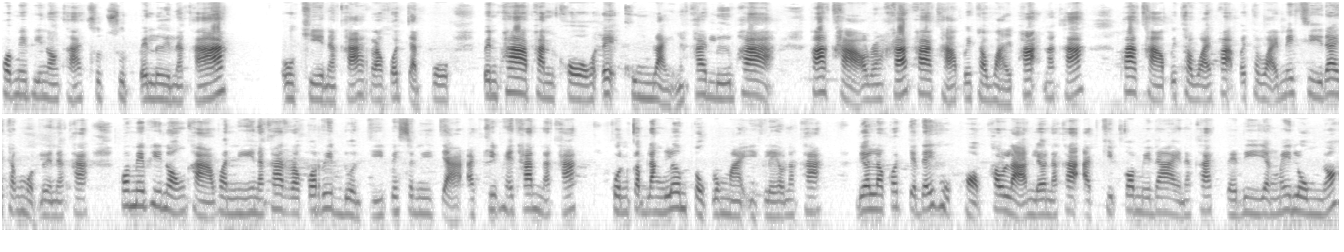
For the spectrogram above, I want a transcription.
พ่อแม่พี่น้องคะสุดๆไปเลยนะคะโอเคนะคะ เราก็จัดโปรเป็นผ้าพันคอและคุมไหล่นะคะ หรือผ้าผ้าขาวนะคะ ผ้าขาวไปถวายพระนะคะ ผ้าขาวไปถวายพระไปถวายแม่ชีได้ทั้งหมดเลยนะคะพ่อแม่พี่น้องค่ะวันนี้นะคะ เราก็รีบด่วนจีไปสนีจ่าอัดคลิปให้ท่านนะคะ ฝนกำลังเริ่มตกลงมาอีกแล้วนะคะ เดี๋ยวเราก็จะได้หุบหอบเข้าหลานแล้วนะคะ อัดคลิปก็ไม่ได้นะคะ แต่ดียังไม่ลมเนาะ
